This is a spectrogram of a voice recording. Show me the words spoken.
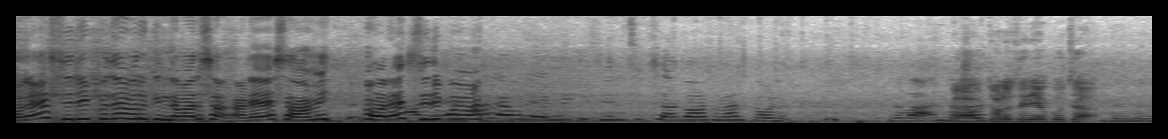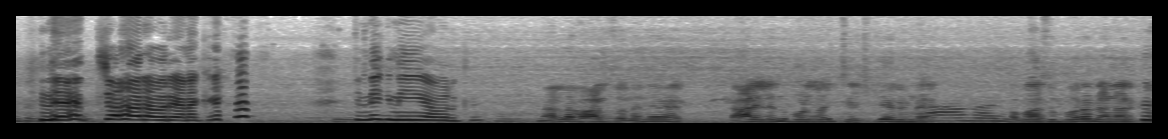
ஒரே சிரிப்பு தான் இவருக்கு இந்த வருஷம். அடே சாமி ஒரே சிரிப்பு சொல்ல சரியா போச்சா? சொன்னார் அவர் எனக்கு. இன்னைக்கு நீ அவருக்கு. நல்ல வாழ் சொன்னேன்னு காலையில இருந்து பொழுது வரைக்கும் சிரிச்சுட்டே இருந்தேன். அப்ப வருஷம் பூரா நல்லா இருக்கு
